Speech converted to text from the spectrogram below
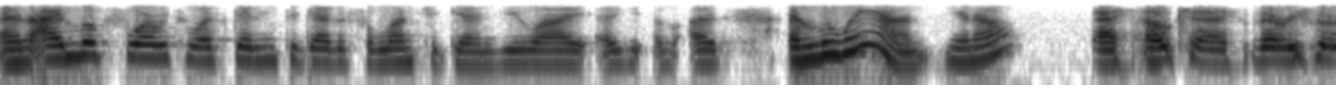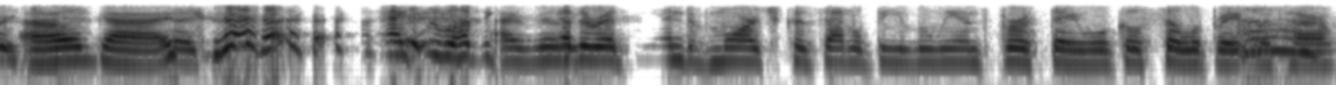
And I look forward to us getting together for lunch again. You, I, uh, uh, and Luann. You know. Okay, okay, very, very. Oh gosh. Actually, we'll have to get really- together at the end of March because that'll be Luann's birthday. We'll go celebrate with Oh, her.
